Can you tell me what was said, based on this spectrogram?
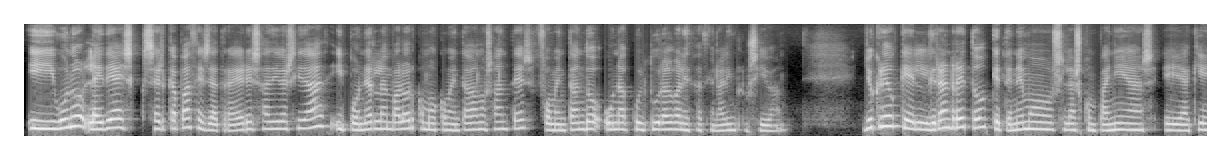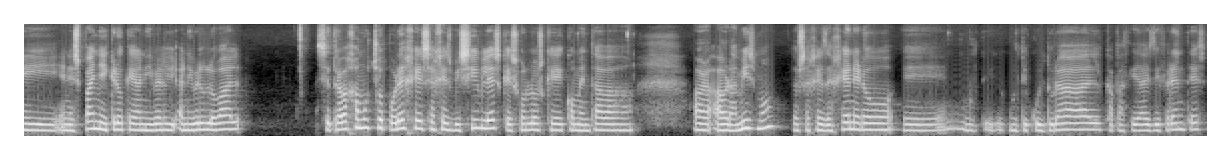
Y bueno, la idea es ser capaces de atraer esa diversidad y ponerla en valor, como comentábamos antes, fomentando una cultura organizacional inclusiva. Yo creo que el gran reto que tenemos las compañías eh, aquí en España y creo que a nivel, a nivel global, se trabaja mucho por ejes, ejes visibles, que son los que comentaba ahora mismo, los ejes de género, eh, multicultural, capacidades diferentes,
